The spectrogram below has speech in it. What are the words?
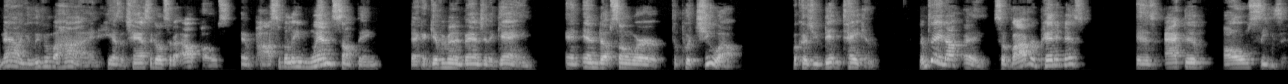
now you leave him behind. He has a chance to go to the outpost and possibly win something that could give him an advantage in the game and end up somewhere to put you out because you didn't take him. Let me tell you now, hey, survivor pettiness is active all season.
